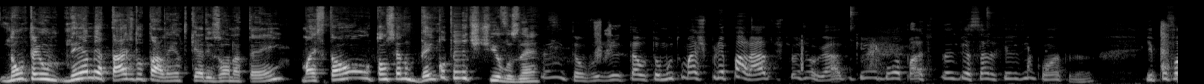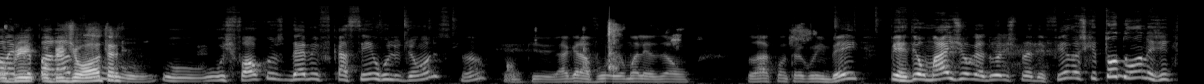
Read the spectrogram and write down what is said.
não tem nem a metade do talento que a Arizona tem, mas estão sendo bem competitivos, né? Então, estão tá, muito mais preparados para jogar do que boa parte dos adversários que eles encontram. Né? E por falar o em preparado, o, o, os Falcons devem ficar sem o Julio Jones, não? Né? que agravou uma lesão lá contra o Green Bay. Perdeu mais jogadores para defesa. Acho que todo ano a gente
